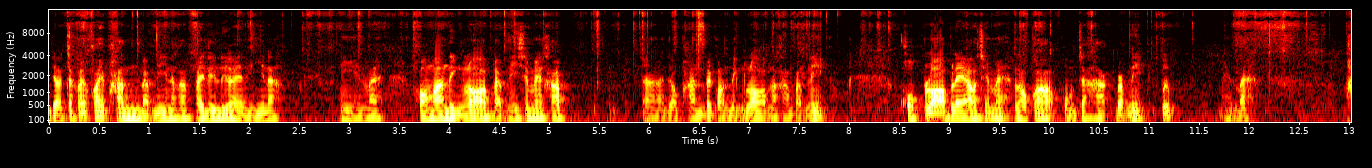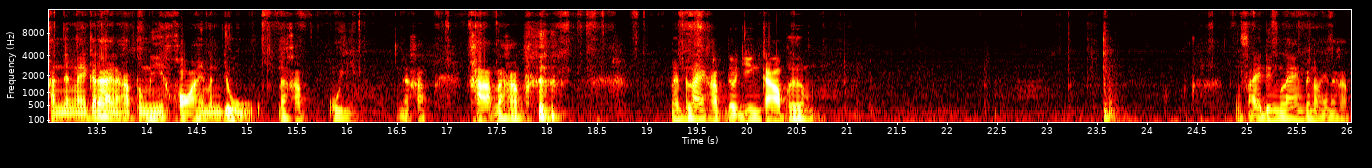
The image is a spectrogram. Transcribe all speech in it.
เดี๋ยวจะค่อย ๆ พันแบบนี้นะครับ ไปเรื่อยๆ อย่างนี้นะ นี่เห็นไหม พอมาหนึ่งรอบแบบนี้ใช่ไหมครับ อ่า เดี๋ยวพันไปก่อนหนึ่งรอบนะครับ แบบนี้ ครบรอบแล้วใช่ไหม เราก็ผมจะหักแบบนี้ปุ๊บ เห็นไหม พันยังไงก็ได้นะครับ ตรงนี้ขอให้มันอยู่นะครับ อุ้ย นะครับ ขาดนะครับ ไม่เป็นไรครับ เดี๋ยวยิงกาวเพิ่มสงสัยดึงแรงไปหน่อยนะครับ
